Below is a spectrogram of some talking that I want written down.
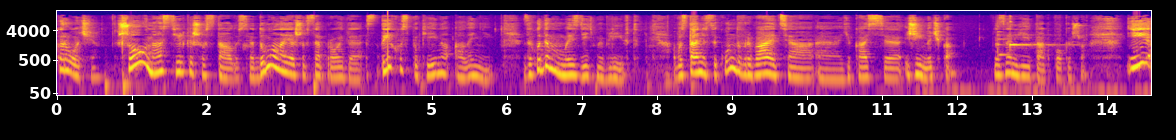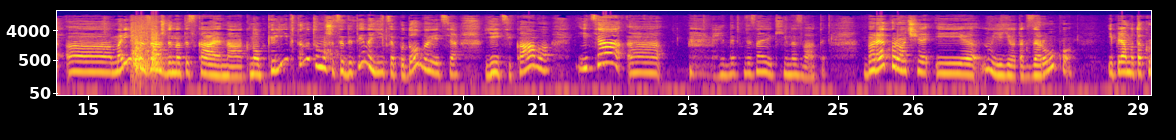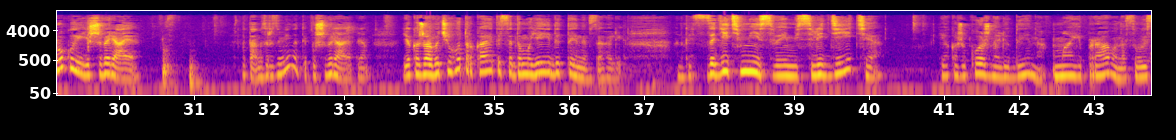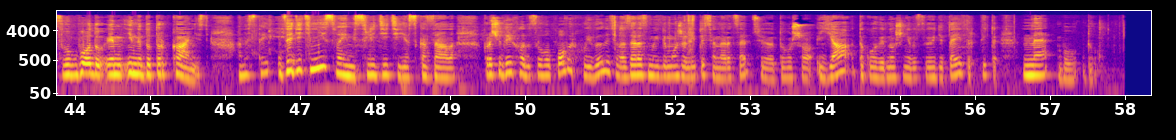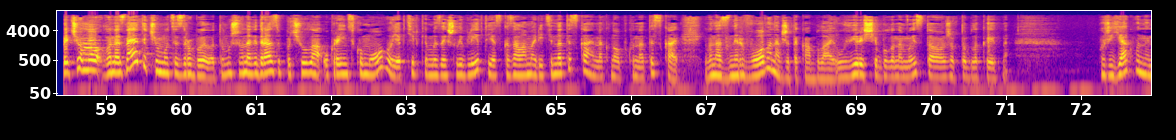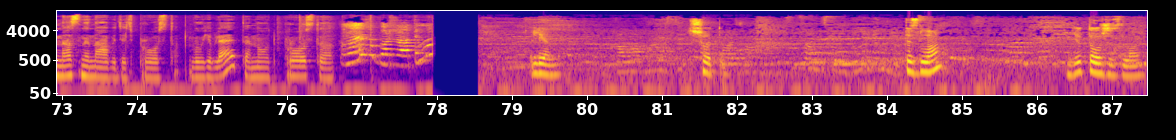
Коротше, що у нас тільки що сталося? Думала я, що все пройде тихо, спокійно, але ні. Заходимо ми з дітьми в ліфт. В останню секунду вривається е, якась е, жіночка. Назвемо її так поки що. І е, Марійка завжди натискає на кнопки ліфта, ну тому що це дитина, їй це подобається, їй цікаво. І ця, е, я не, знаю, як її назвати, бере, коротше, і ну, її отак за руку, і прямо так руку її швиряє. Отак, зрозуміли? Типу, швиряє прям. Я кажу, а ви чого торкаєтеся до моєї дитини взагалі? Вона каже, за дітьми своїми слідіть. Я кажу, кожна людина має право на свою свободу і, недоторканність. Вона стоїть, за дітьми своїми слідіть, я сказала. Коротше, доїхала до свого поверху і вилетіла. Зараз ми йдемо жалітися на рецепцію, тому що я такого відношення до своїх дітей терпіти не буду. Причому вона знаєте, чому це зробила? Тому що вона відразу почула українську мову. Як тільки ми зайшли в ліфт, я сказала Маріці, натискай на кнопку, натискай. І вона знервована вже така була, і у Віри ще було намисто жовто-блакитне. Боже, як вони нас ненавидять просто. Ви уявляєте? Ну от просто. Лен, що ти? Ти зла? Я теж зла.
